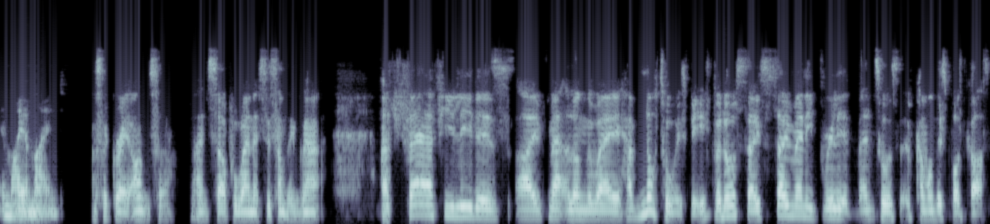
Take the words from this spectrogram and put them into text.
in my own mind. That's a great answer. And self awareness is something that a fair few leaders I've met along the way have not always been, but also so many brilliant mentors that have come on this podcast.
